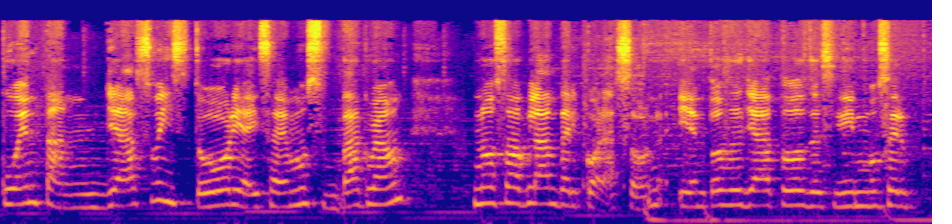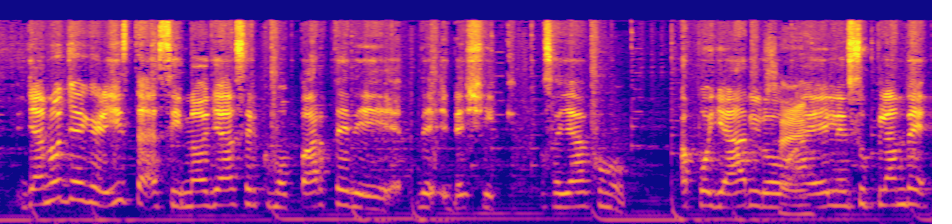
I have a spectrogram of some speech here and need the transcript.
cuentan ya su historia y sabemos su background, nos hablan del corazón y entonces ya todos decidimos ser, ya no llegueristas, sino ya ser como parte de, de, Chic o sea, ya como apoyarlo a él en su plan de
